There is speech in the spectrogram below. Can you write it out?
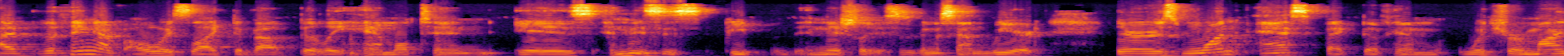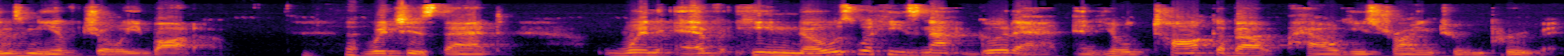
thing I, the thing I've always liked about Billy Hamilton is, and this is people, initially this is going to sound weird. There is one aspect of him which reminds me of Joey Votto, which is that whenever he knows what he's not good at, and he'll talk about how he's trying to improve it.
